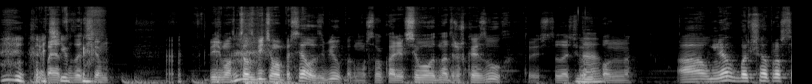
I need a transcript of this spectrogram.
Непонятно зачем. Видимо, хотел сбить ему прицел и сбил, потому что у Карри всего одна трешка из двух. То есть задача выполнена. А у меня большой вопрос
